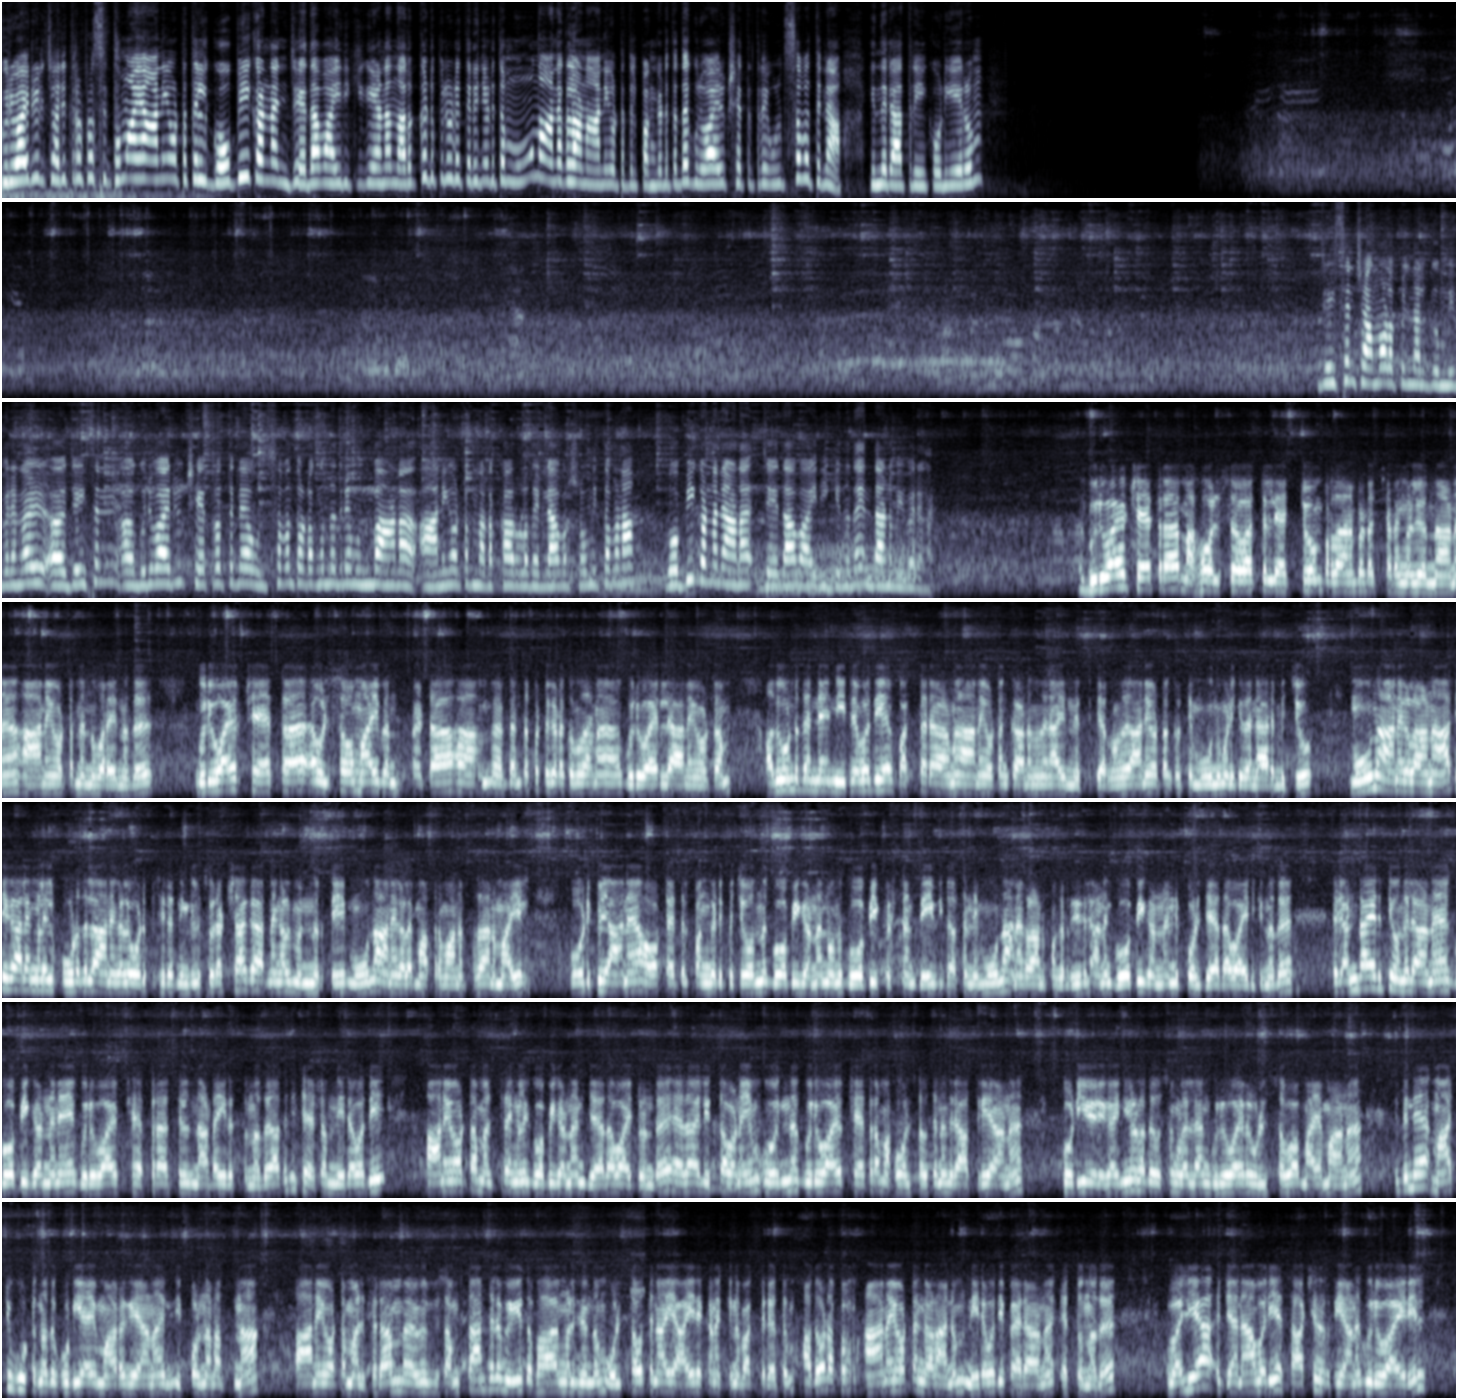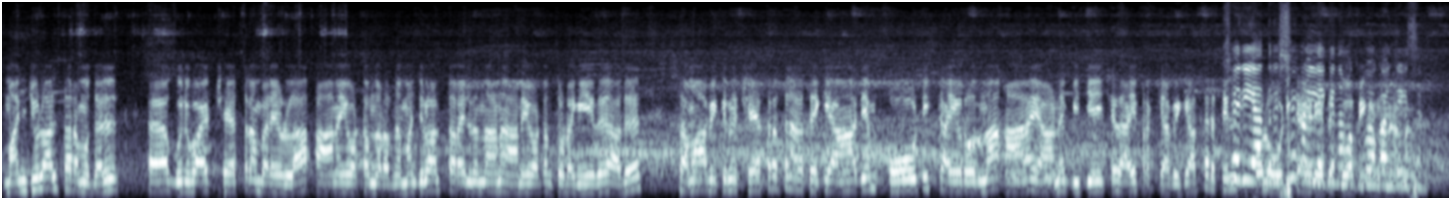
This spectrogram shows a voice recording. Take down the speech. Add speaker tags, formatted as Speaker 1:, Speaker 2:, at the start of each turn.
Speaker 1: ഗുരുവായൂരിൽ ചരിത്ര പ്രസിദ്ധമായ ആനയോട്ടത്തിൽ ഗോപി കണ്ണൻ ജേതാവായിരിക്കുകയാണ്. നറുക്കെടുപ്പിലൂടെ തിരഞ്ഞെടുത്ത മൂന്ന് ആനകളാണ് ആനയോട്ടത്തിൽ പങ്കെടുത്തത്. ഗുരുവായൂർ ക്ഷേത്രത്തിലെ ഉത്സവത്തിന് ഇന്ന് രാത്രി കൊടിയേറും. ജെയ്സൺ ചാമോളപ്പിൽ നൽകും വിവരങ്ങൾ. ജെയ്സൺ ഗുരുവായൂർ ക്ഷേത്രത്തിന് ഉത്സവം തുടങ്ങുന്നതിന് മുൻപാണ് ആനയോട്ടം നടക്കാറുള്ളത് എല്ലാ വർഷവും. ഇത്തവണ ഗോപി കണ്ണനാണ് ജേതാവായിരിക്കുന്നത്. എന്താണ് വിവരങ്ങൾ?
Speaker 2: ഗുരുവായൂർ ക്ഷേത്ര മഹോത്സവത്തിൽ ഏറ്റവും പ്രധാനപ്പെട്ട ചടങ്ങുകളിൽ ഒന്നാണ് ആനയോട്ടം എന്ന് പറയുന്നത്. ഗുരുവായൂർ ക്ഷേത്ര ഉത്സവവുമായി ബന്ധപ്പെട്ട ബന്ധപ്പെട്ട് കിടക്കുന്നതാണ് ഗുരുവായൂരിലെ ആനയോട്ടം. അതുകൊണ്ട് തന്നെ നിരവധി ഭക്തരാണ് ആനയോട്ടം കാണുന്നതിനായി എത്തിച്ചേർന്നത് ആനയോട്ടം കൃത്യം മൂന്ന് മണിക്ക് തന്നെ ആരംഭിച്ചു. മൂന്ന് ആനകളാണ് ആദ്യകാലങ്ങളിൽ കൂടുതൽ ആനകളെ ഓടിപ്പിച്ചിരുന്നെങ്കിൽ സുരക്ഷാ കാരണങ്ങൾ മുൻനിർത്തി മൂന്ന് ആനകളെ മാത്രമാണ് പ്രധാനമായും ഓടിപ്പി ആന ഓട്ടത്തിൽ പങ്കെടുപ്പിച്ചു. ഒന്ന് ഗോപി കണ്ണൻ ഒന്ന് ഗോപി കൃഷ്ണൻ ദേവിദാസൻ എന്നീ മൂന്ന് ആനകളാണ് പങ്കെടുത്തത്. ഇതിലാണ് ഗോപി കണ്ണൻ ഇപ്പോൾ ജേതാവായിരിക്കുന്നത്. രണ്ടായിരത്തി ഒന്നിലാണ് ഗോപി കണ്ണനെ ഗുരുവായൂർ ക്ഷേത്രത്തിൽ നടയിരുത്തുന്നത്. അതിനുശേഷം നിരവധി ആനയോട്ട മത്സരങ്ങളിൽ ഗോപികണ്ണൻ ജേതാവായിട്ടുണ്ട്. ഏതായാലും ഇത്തവണയും ഇന്ന് ഗുരുവായൂർ ക്ഷേത്ര മഹോത്സവത്തിന് രാത്രിയാണ് കൊടിയേറുക. ഇനിയുള്ള ദിവസങ്ങളെല്ലാം ഗുരുവായൂർ ഉത്സവമയമാണ്. ഇതിന്റെ മാറ്റുകൂട്ടുന്നത് കൂടിയായി മാറുകയാണ് ഇപ്പോൾ നടത്തുന്ന ആനയോട്ട മത്സരം. സംസ്ഥാനത്തിലെ വിവിധ ഭാഗങ്ങളിൽ നിന്നും ഉത്സവത്തിനായി ആയിരക്കണക്കിന് ഭക്തരെത്തും. അതോടൊപ്പം ആനയോട്ടം കാണാനും നിരവധി പേരാണ് എത്തുന്നത്. വലിയ ജനാവലിയെ സാക്ഷി നിർത്തിയാണ് ഗുരുവായൂരിൽ മഞ്ജുളാൽ തറ മുതൽ ഗുരുവായൂർ ക്ഷേത്രം വരെയുള്ള ആനയോട്ടം നടന്നത് മഞ്ജുളാൽ തറയിൽ നിന്നാണ് ആനയോട്ടം തുടങ്ങിയത്. അത് സമാപിക്കുന്ന ക്ഷേത്രത്തിനകത്തേക്ക് ആദ്യം ഓടിക്കയറുന്ന ആനയാണ് വിജയിച്ചതായി പ്രഖ്യാപിക്കുക. അത്തരത്തിൽ ഓടിക്കയറിയത് ഗോപികണ്ണനാണ്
